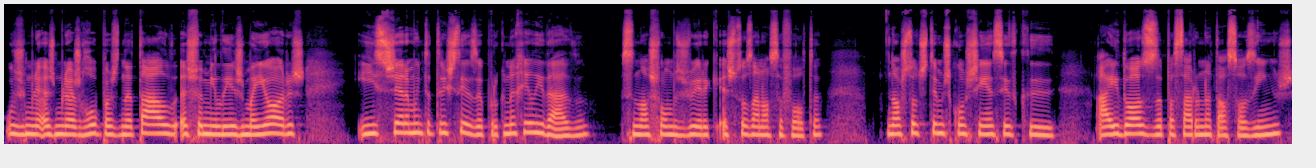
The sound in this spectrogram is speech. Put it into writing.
os, as melhores roupas de Natal, as famílias maiores, e isso gera muita tristeza, porque na realidade, se nós formos ver as pessoas à nossa volta, nós todos temos consciência de que há idosos a passar o Natal sozinhos,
